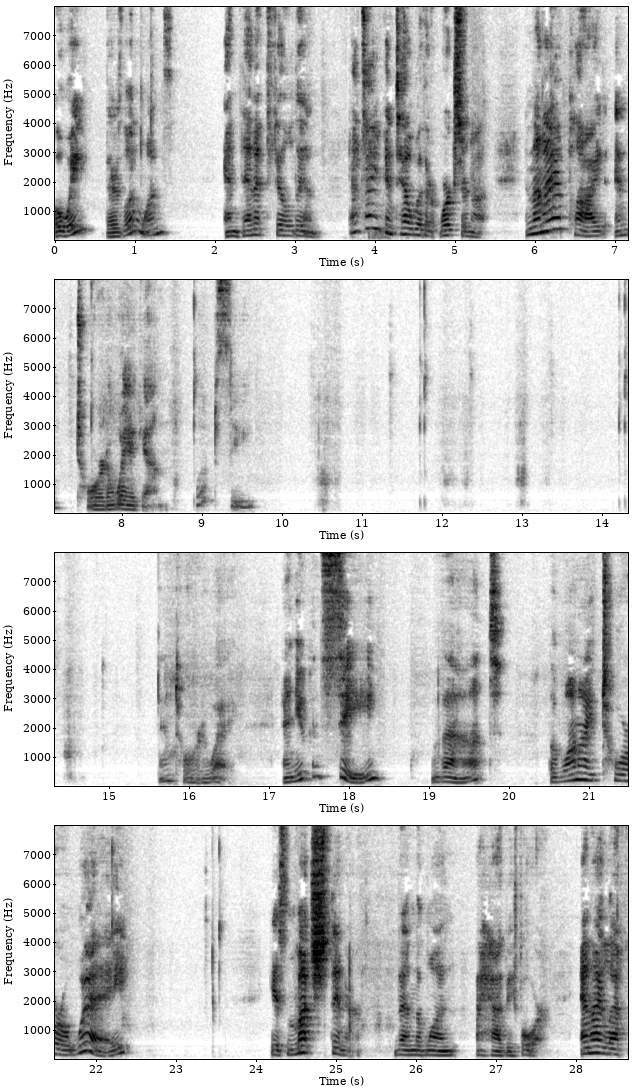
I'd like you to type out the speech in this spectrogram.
Oh, wait, there's little ones. And then it filled in. That's how you can tell whether it works or not. And then I applied and tore it away again. Whoopsie. And tore it away. And you can see that the one I tore away is much thinner than the one I had before. And I left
